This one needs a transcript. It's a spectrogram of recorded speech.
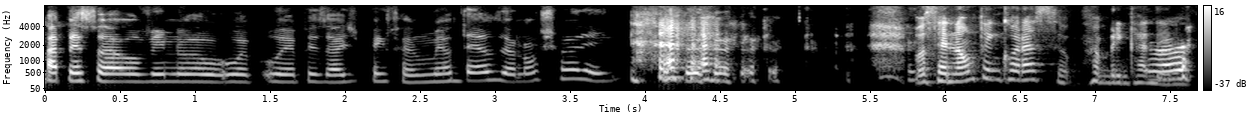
A pessoa ouvindo o, o episódio pensando, meu Deus, eu não chorei. Você não tem coração. Brincadeira.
